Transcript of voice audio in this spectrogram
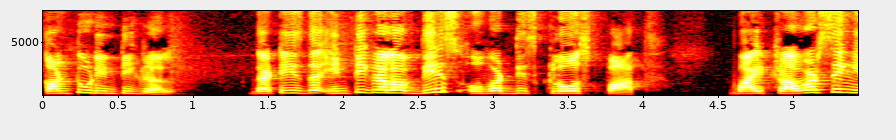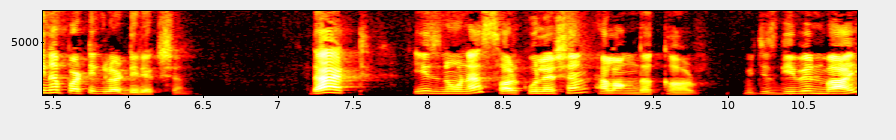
contour integral that is the integral of this over this closed path by traversing in a particular direction that is known as circulation along the curve which is given by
